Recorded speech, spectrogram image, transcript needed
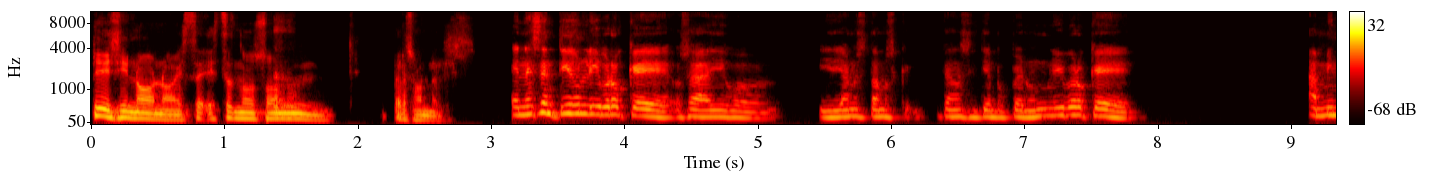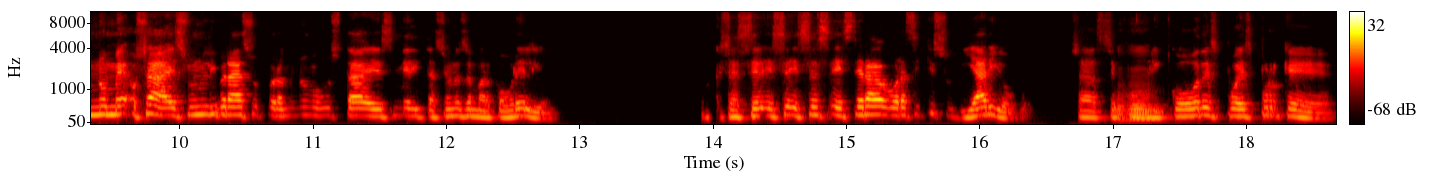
Sí, sí, no, no, esta- estas no son personales. En ese sentido, un libro que, o sea, digo, y ya nos estamos quedando sin tiempo, pero un libro que a mí no me, o sea, es un librazo, pero a mí no me gusta, es Meditaciones de Marco Aurelio. Porque, o sea, ese, ese, ese- ese era ahora sí que su diario, güey. O sea, se Ujú. publicó después porque,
